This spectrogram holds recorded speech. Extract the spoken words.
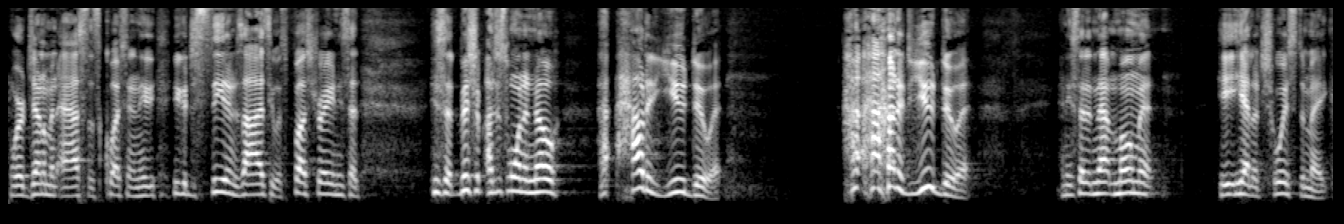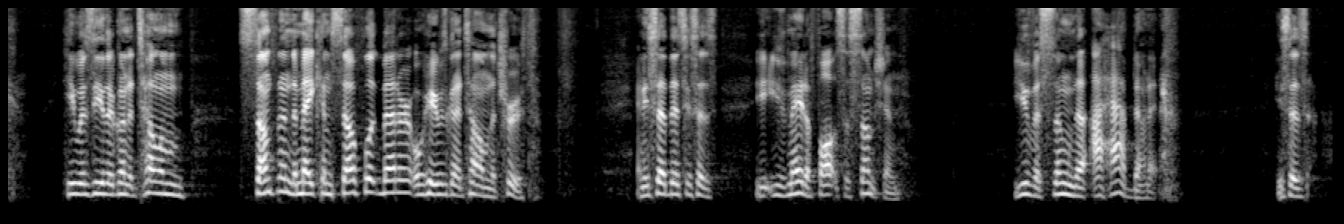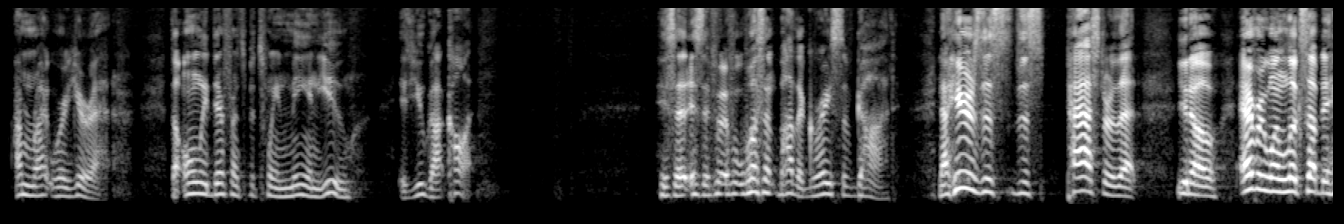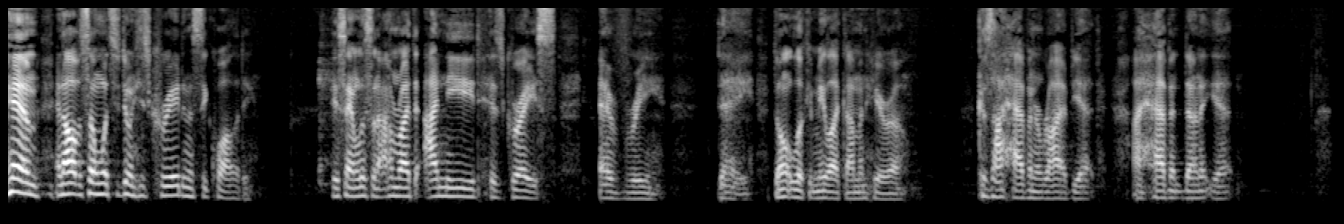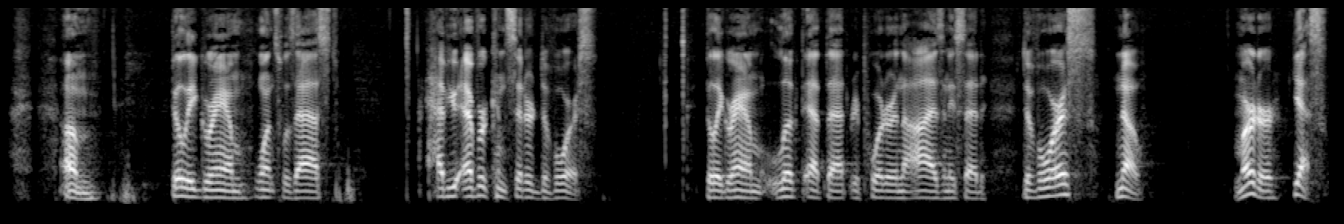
where a gentleman asked this question and he, you could just see it in his eyes. He was frustrated. He said, he said, Bishop, I just want to know, how did you do it? How, how did you do it? And he said, in that moment, he, he had a choice to make. He was either going to tell him something to make himself look better or he was going to tell him the truth. And he said this he says, You've made a false assumption you've assumed that I have done it. He says, I'm right where you're at. The only difference between me and you is you got caught. He said, as if it wasn't by the grace of God. Now, here's this, this pastor that, you know, everyone looks up to him, and all of a sudden, what's he doing? He's creating this equality. He's saying, listen, I'm right there. I need his grace every day. Don't look at me like I'm a hero, because I haven't arrived yet. I haven't done it yet. Um, Billy Graham once was asked, Have you ever considered divorce? Billy Graham looked at that reporter in the eyes and he said, Divorce? No. Murder? Yes.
